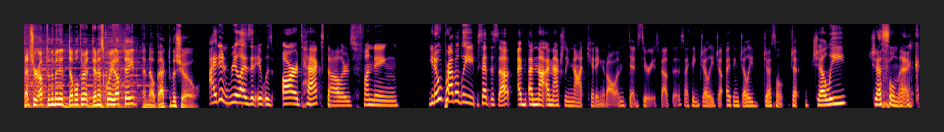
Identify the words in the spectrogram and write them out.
That's your up to the minute Double Threat Dennis Quaid update, and now back to the show. I didn't realize that it was our tax dollars funding. You know, who probably set this up. I'm, I'm not. I'm actually not kidding at all. I'm dead serious about this. I think Jelly. Je- I think Jelly Jessel. Je- Jelly Jesselneck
